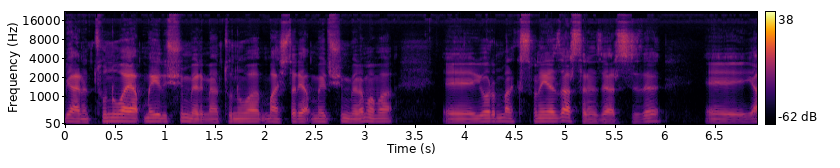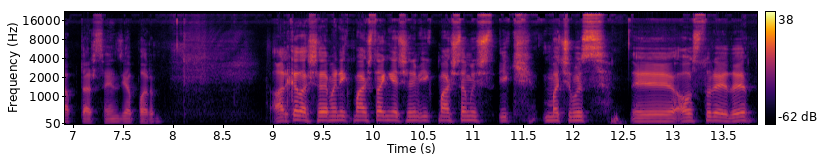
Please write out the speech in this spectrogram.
yani turnuva yapmayı düşünmüyorum. Yani turnuva maçları yapmayı düşünmüyorum ama e, yorumlar kısmına yazarsanız eğer siz de e, yap derseniz yaparım. Arkadaşlar hemen ilk maçtan geçelim. İlk maçlamış ilk maçımız e, Avusturya'ydı.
